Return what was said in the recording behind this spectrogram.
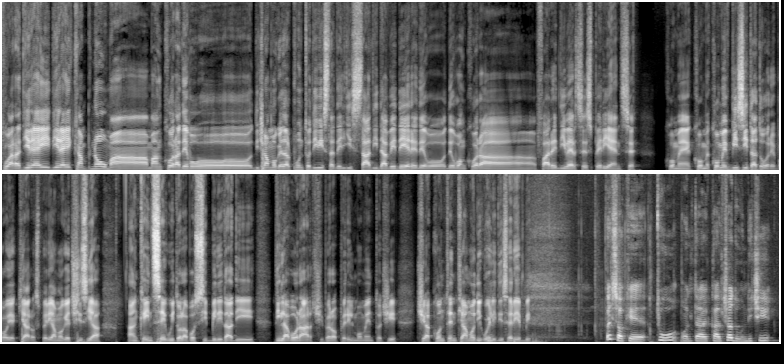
Guarda, direi, direi il Camp Nou, ma, ma, ancora devo. Diciamo che dal punto di vista degli stati da vedere, devo, devo ancora fare diverse esperienze come, come, come, visitatore. Poi è chiaro, speriamo che ci sia anche in seguito la possibilità di, di lavorarci, però per il momento ci, ci, accontentiamo di quelli di Serie B. Poi so che tu, oltre al calcio ad 11,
